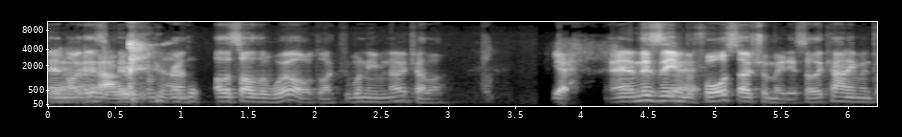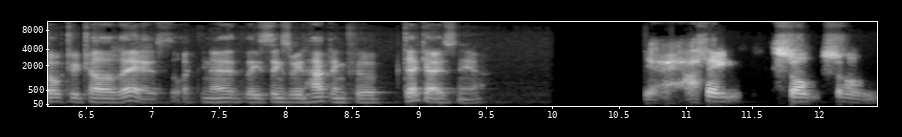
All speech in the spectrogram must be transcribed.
And like Yeah, these I are mean- people from the other side of the world, like wouldn't even know each other. Yeah. And this is even Yeah. before social media, so they can't even talk to each other there. So, like you know, these things have been happening for decades now. yeah. I think some some.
